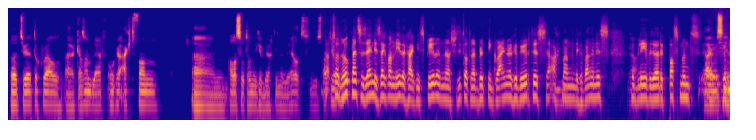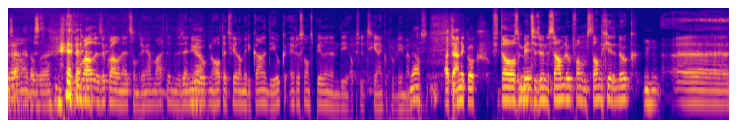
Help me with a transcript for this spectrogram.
dat het tweede toch wel eh Kazan blijft, ongeacht van ehm, alles wat er nu gebeurt in de wereld. Dus Ja, natuurlijk- zouden ook mensen zijn die zeggen van nee, daar ga ik niet spelen. En als je ziet wat er met Britney Griner gebeurd is, eh, acht maanden in de gevangenis, gebleven, duidelijk pasmunt ja, je eh, moet slim gebruikt. zijn, hè, dat is... eh, Dat is ook wel, is ook wel een uitzondering, hè, Maarten. Er zijn nu Ja. ook nog altijd veel Amerikanen die ook in Rusland spelen en die absoluut geen enkel probleem hebben. Ja. Dus uiteindelijk ook dat was een beetje zo'n samenloop van omstandigheden ook. mhm, Eh,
